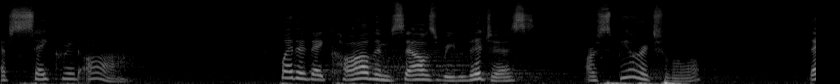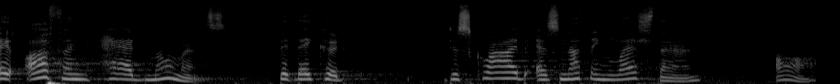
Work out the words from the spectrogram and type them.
of sacred awe. Whether they call themselves religious or spiritual, they often had moments that they could describe as nothing less than awe.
